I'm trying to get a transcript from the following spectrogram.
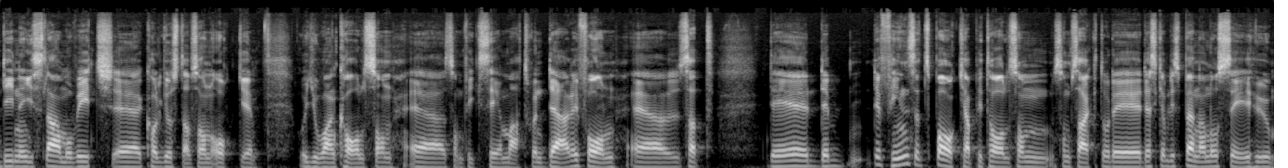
Dine Islamovic, eh, Carl Gustafsson och, eh, och Johan Karlsson eh, som fick se matchen därifrån. Så att det, det, det, finns ett sparkapital som, som sagt och det, det ska bli spännande att se hur,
